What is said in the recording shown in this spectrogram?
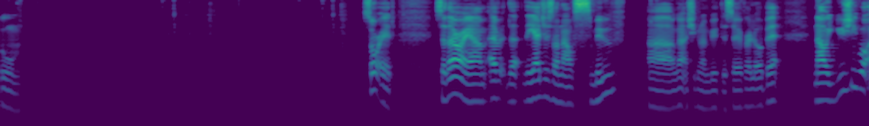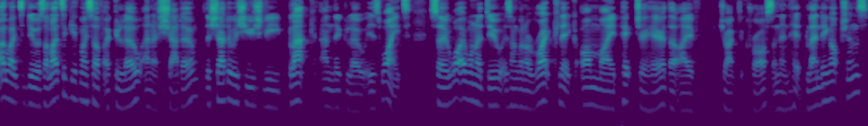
Boom. Sorted. So there I am. The, the edges are now smooth. Uh, I'm actually going to move this over a little bit. Now, usually what I like to do is I like to give myself a glow and a shadow. The shadow is usually black and the glow is white. So what I want to do is I'm going to right click on my picture here that I've dragged across and then hit blending options.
